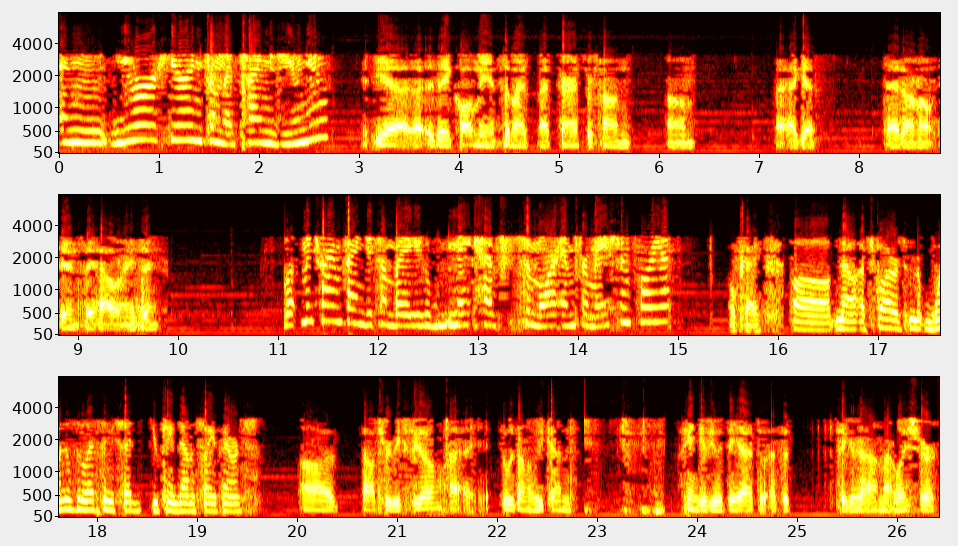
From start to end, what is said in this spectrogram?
And you're hearing from the Times Union? Yeah, uh, they called me and said my, my parents were found, um, I I guess, I don't know, they didn't say how or anything. Let me try and find you somebody who may have some more information for you. Okay. Uh, now, as far as when was the last time you said you came down to saw your parents? Uh, about three weeks ago. I, it was on a weekend. I can give you a day. I have to, I have to figure it out. I'm not really sure.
